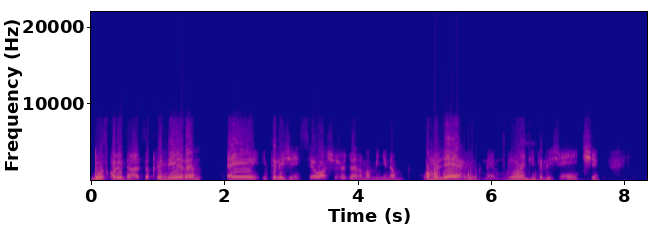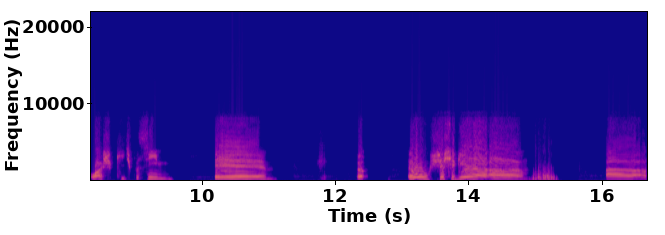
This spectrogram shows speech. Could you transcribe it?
Duas qualidades. A primeira é inteligência. Eu acho a Jordana uma menina, uma mulher, né, muito inteligente. Eu acho que, tipo assim, é, eu já cheguei a, a, a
